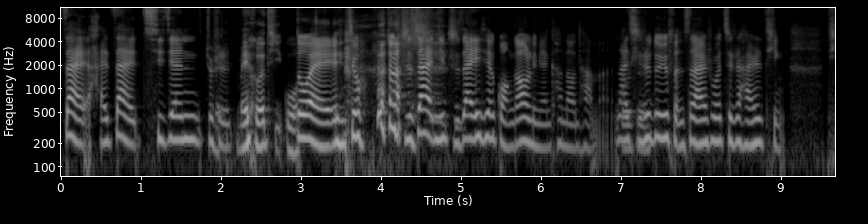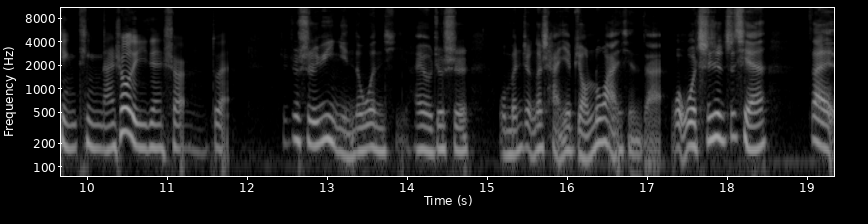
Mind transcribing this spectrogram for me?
在还在期间，就是没合体过，对，就 就只在你只在一些广告里面看到他们。那其实对于粉丝来说，其实还是挺挺挺难受的一件事儿。对，这就是运营的问题，还有就是我们整个产业比较乱。现在，我我其实之前在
